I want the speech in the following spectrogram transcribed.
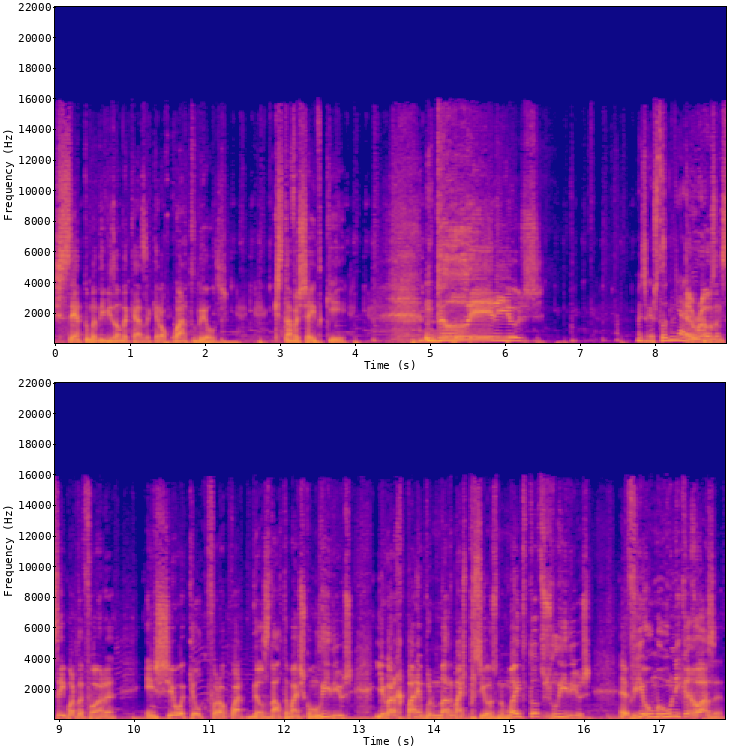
Exceto uma divisão da casa, que era o quarto deles, que estava cheio de quê? Delírios! Mas gastou A dinheiro. Rose, antes de sair porta fora, encheu aquele que fora ao quarto deles de alto a baixo com lírios. E agora reparem o pormenor mais precioso: no meio de todos os lírios havia uma única rosa.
